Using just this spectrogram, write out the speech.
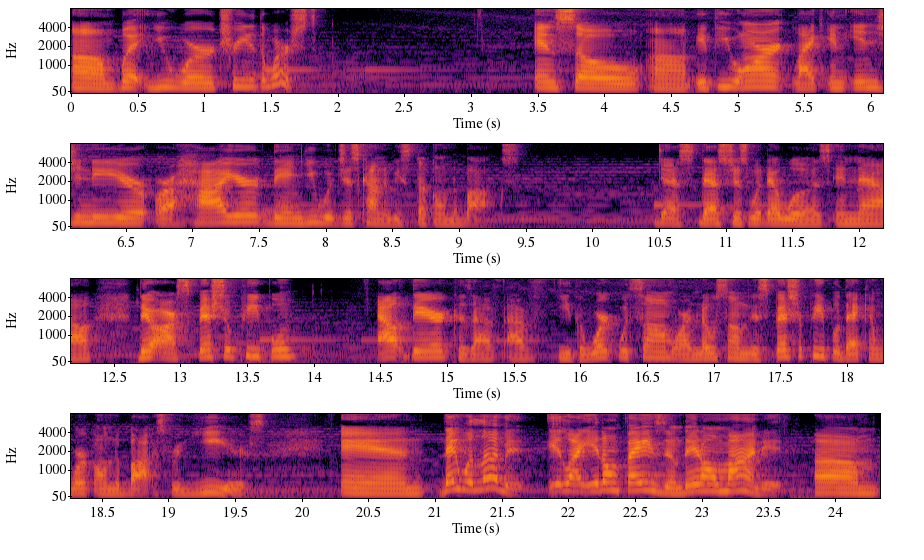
um, but you were treated the worst. And so, um, if you aren't like an engineer or higher, then you would just kind of be stuck on the box. That's that's just what that was. And now there are special people out there because I've, I've either worked with some or I know some. There's special people that can work on the box for years, and they would love it. It like it don't faze them. They don't mind it. Um,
